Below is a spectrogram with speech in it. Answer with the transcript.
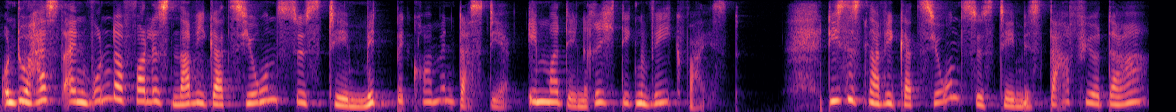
Und du hast ein wundervolles Navigationssystem mitbekommen, das dir immer den richtigen Weg weist. Dieses Navigationssystem ist dafür da,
